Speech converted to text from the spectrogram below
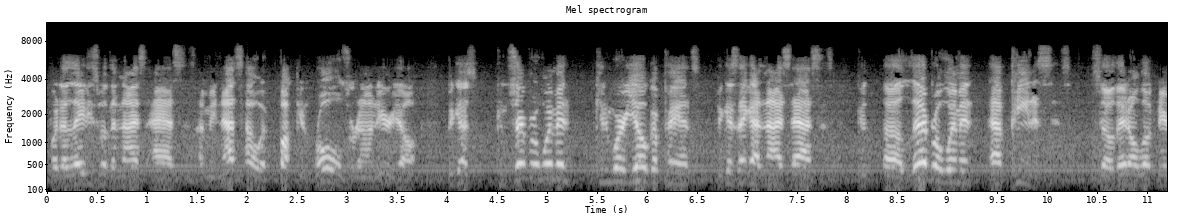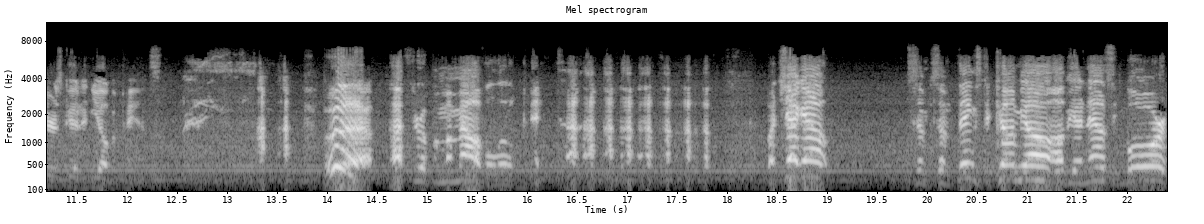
for the ladies with the nice asses. I mean, that's how it fucking rolls around here, y'all. Because conservative women can wear yoga pants because they got nice asses. Uh, liberal women have penises, so they don't look near as good in yoga pants. I threw up in my mouth a little bit. but check out some some things to come, y'all. I'll be announcing more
